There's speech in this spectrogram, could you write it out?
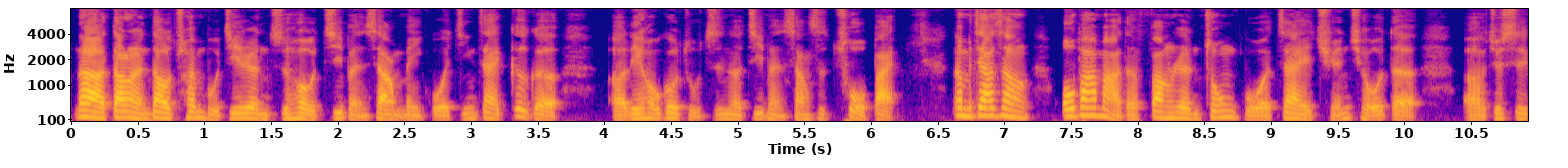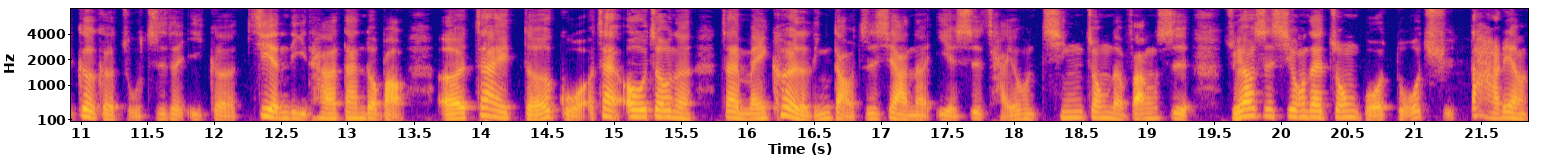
那当然到川普接任之后，基本上美国已经在各个。呃，联合国组织呢基本上是挫败，那么加上奥巴马的放任，中国在全球的呃，就是各个组织的一个建立，它的单独堡，而在德国，在欧洲呢，在梅克尔的领导之下呢，也是采用亲中的方式，主要是希望在中国夺取大量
